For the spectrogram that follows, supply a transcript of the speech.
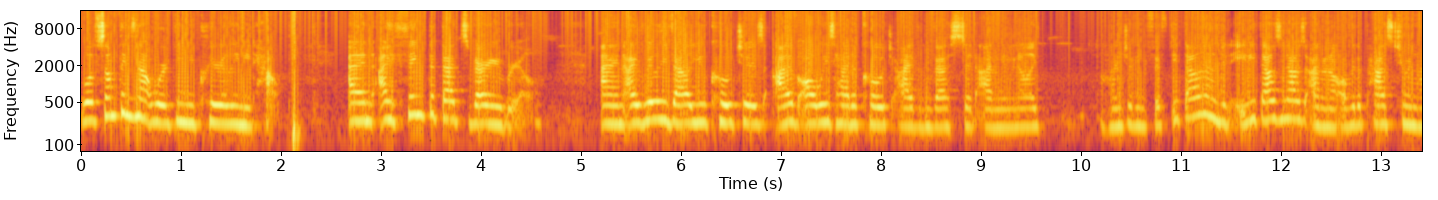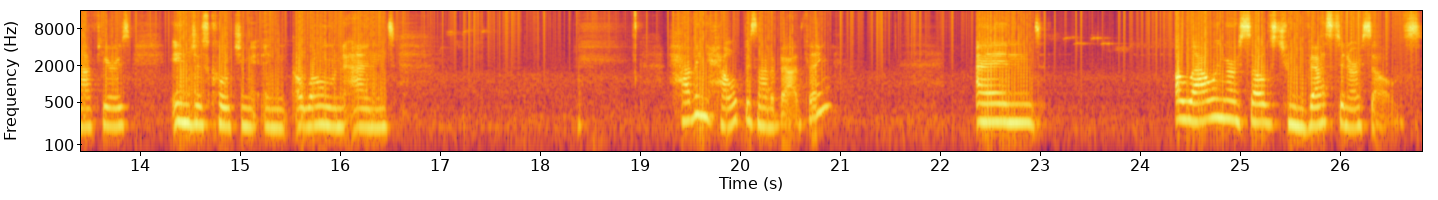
well if something's not working you clearly need help. And i think that that's very real. And i really value coaches. I've always had a coach. I've invested i don't even know like $150,000, $180,000, I don't know, over the past two and a half years in just coaching and alone. And having help is not a bad thing. And allowing ourselves to invest in ourselves,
